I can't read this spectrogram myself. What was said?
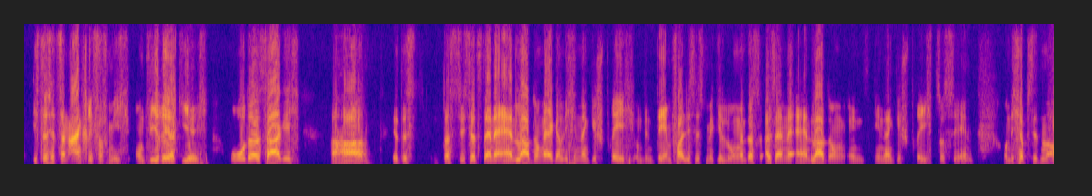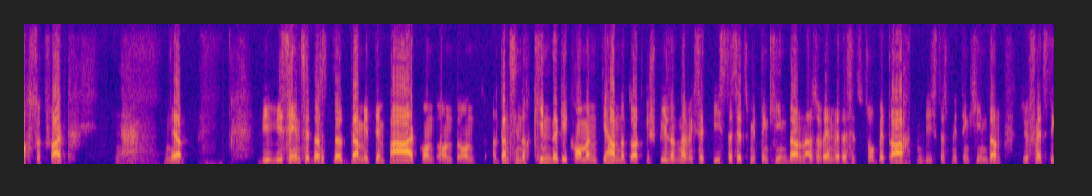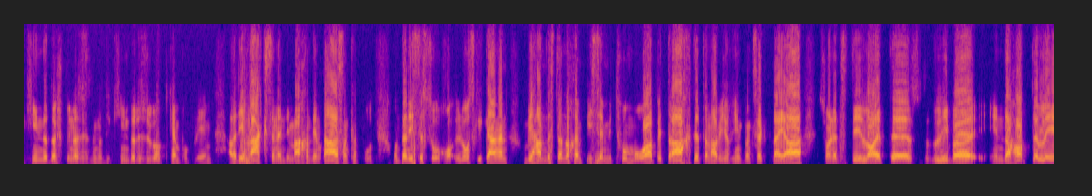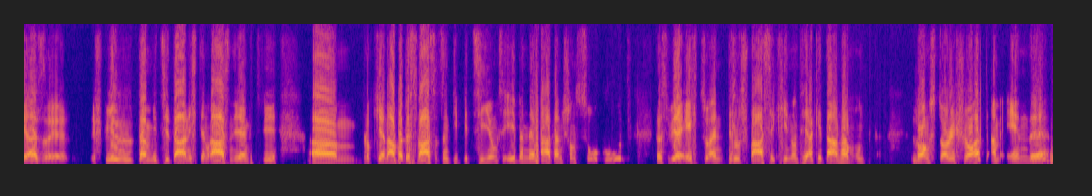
ist das jetzt ein Angriff auf mich und wie reagiere ich? Oder sage ich, aha, ja, das, das ist jetzt eine Einladung eigentlich in ein Gespräch. Und in dem Fall ist es mir gelungen, das als eine Einladung in, in ein Gespräch zu sehen. Und ich habe sie dann auch so gefragt, ja, wie, wie sehen Sie das da, da, mit dem Park? Und, und, und dann sind noch Kinder gekommen, die haben dann dort gespielt und dann habe ich gesagt, wie ist das jetzt mit den Kindern? Also wenn wir das jetzt so betrachten, wie ist das mit den Kindern? Dürfen jetzt die Kinder da spielen? Also die Kinder, das ist überhaupt kein Problem. Aber die Erwachsenen, die machen den Rasen kaputt. Und dann ist es so losgegangen und wir haben das dann noch ein bisschen mit Humor betrachtet. Dann habe ich auch irgendwann gesagt, naja, sollen jetzt die Leute lieber in der Hauptallee, also äh, spielen, damit sie da nicht den Rasen irgendwie ähm, blockieren. Aber das war sozusagen, die Beziehungsebene war dann schon so gut, dass wir echt so ein bisschen spaßig hin und her getan haben. Und long story short, am Ende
